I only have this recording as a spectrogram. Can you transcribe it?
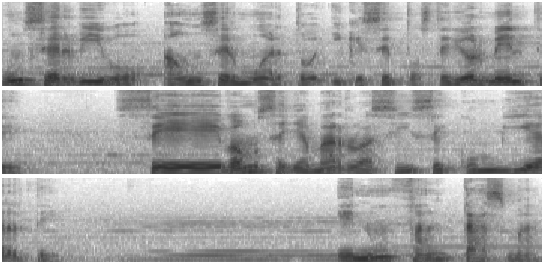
un ser vivo a un ser muerto y que se posteriormente se, vamos a llamarlo así, se convierte en un fantasma,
